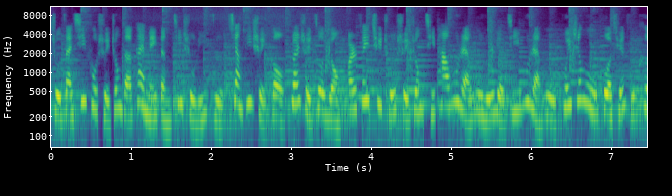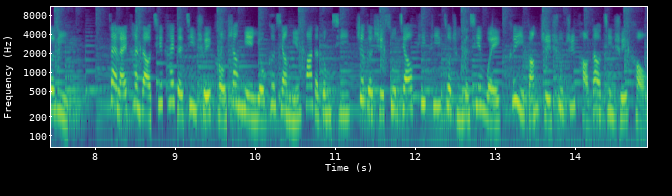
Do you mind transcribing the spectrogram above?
主在吸附水中的钙镁等金属离子，降低水垢、端水作用，而非去除水中其他污染物，如有机污染物、微生物或悬浮颗粒。再来看到切开的进水口上面有个像棉花的东西，这个是塑胶 PP 做成的纤维，可以防止树枝跑到进水口。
